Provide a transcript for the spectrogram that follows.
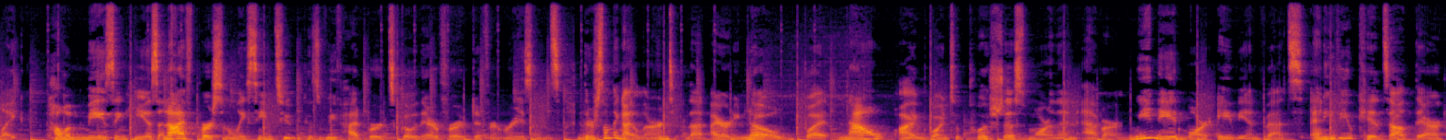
like how amazing he is. And I've personally seen too because we've had birds go there for different reasons. There's something I learned that I already know, but now I'm going to push this more than ever. We need more avian vets. Any of you kids out there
